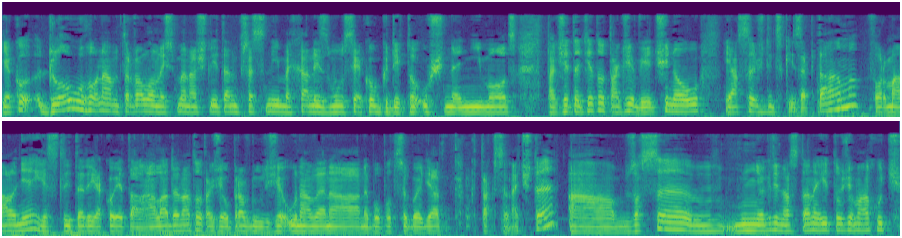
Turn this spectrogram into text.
jako dlouho nám trvalo, než jsme našli ten přesný mechanismus, jako kdy to už není moc. Takže teď je to tak, že většinou já se vždycky zeptám formálně, jestli tedy jako je ta nálada na to, takže opravdu, když je unavená nebo potřebuje dělat, tak, tak se nečte. A zase někdy nastane i to, že má chuť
